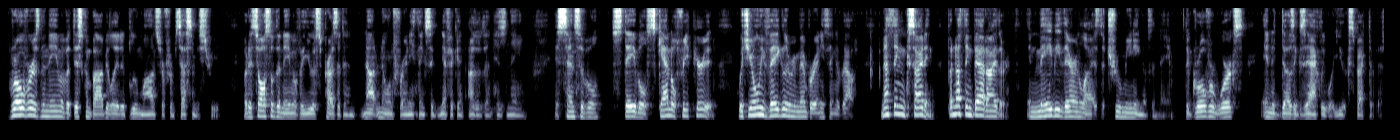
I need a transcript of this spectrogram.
Grover is the name of a discombobulated blue monster from Sesame Street, but it's also the name of a US president not known for anything significant other than his name. A sensible, stable, scandal-free period, which you only vaguely remember anything about. Nothing exciting, but nothing bad either. And maybe therein lies the true meaning of the name. The Grover works, and it does exactly what you expect of it.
